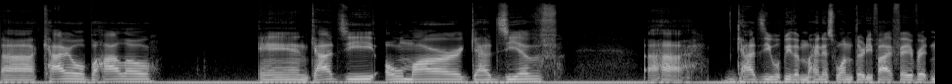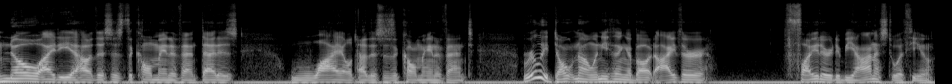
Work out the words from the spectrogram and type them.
Uh, Caio Borralho and Gadzi Omar Gadziev. Uh, Gadzhi will be the minus 135 favorite. No idea how this is the co-main event. That is wild how this is a co-main event. Really don't know anything about either fighter to be honest with you.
